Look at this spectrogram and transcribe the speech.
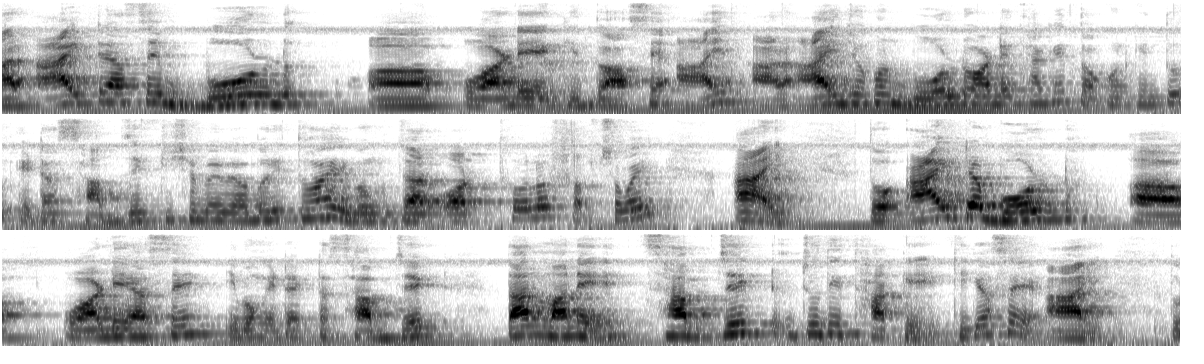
আর আইটা আছে বোল্ড ওয়ার্ডে কিন্তু আছে আই আর আই যখন বোল্ড ওয়ার্ডে থাকে, তখন কিন্তু এটা সাবজেক্ট হিসেবে ব্যবহৃত হয় এবং যার অর্থ হলো সবসময় আই তো আইটা বোল্ড ওয়ার্ডে আছে এবং এটা একটা সাবজেক্ট তার মানে সাবজেক্ট যদি থাকে, ঠিক আছে? আই তো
